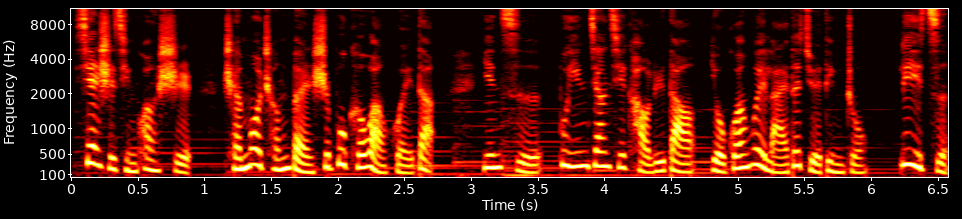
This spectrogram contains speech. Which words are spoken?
现实情况是，沉没成本是不可挽回的，因此不应将其考虑到有关未来的决定中。例子，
